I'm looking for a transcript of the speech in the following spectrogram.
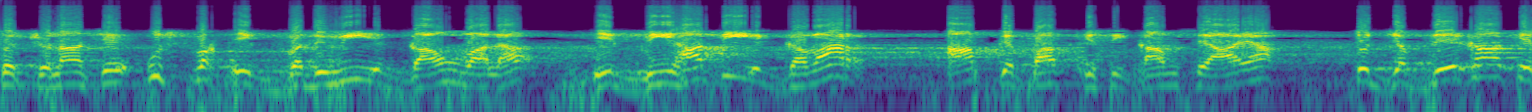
तो चुनाचे उस वक्त एक बदवी, एक गाँव वाला, एक देहाती, एक गवार आपके पास किसी काम से आया तो जब देखा कि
